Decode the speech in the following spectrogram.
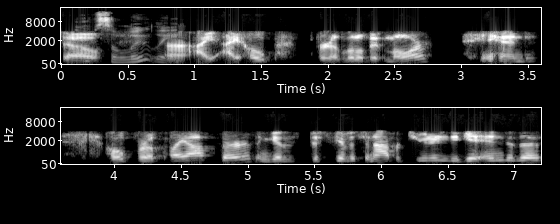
So absolutely, uh, I, I hope for a little bit more and hope for a playoff berth and give just give us an opportunity to get into the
